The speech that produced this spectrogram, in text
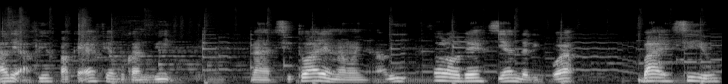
Ali Afif pakai F ya bukan V Nah, di situ ada yang namanya Ali. Follow deh. Sekian dari gua. Bye, see you.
